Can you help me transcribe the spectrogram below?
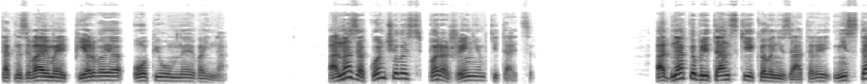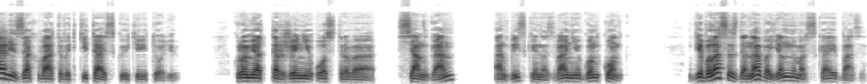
так называемая Первая опиумная война. Она закончилась поражением китайцев. Однако британские колонизаторы не стали захватывать китайскую территорию. Кроме отторжения острова Сянган, английское название Гонконг, где была создана военно-морская база.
